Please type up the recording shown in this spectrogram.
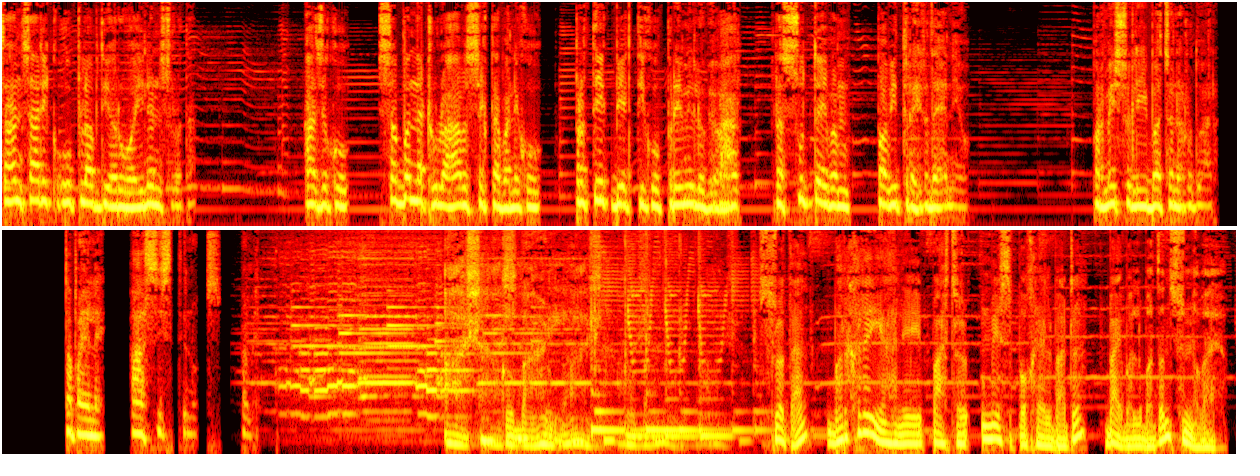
सांसारिक उपलब्धिहरू होइनन् श्रोता। आजको सबभन्दा ठुलो आवश्यकता भनेको प्रत्येक व्यक्तिको प्रेमिलो व्यवहार र शुद्ध एवं पवित्र हृदय नै हो। परमेश्वरले यी वचनहरूद्वारा तपाईँलाई आशिष दिनुहोस्। श्रोता भर्खरै यहाँले पास्टर उमेश पोखरेलबाट बाइबल वचन सुन्नुभयो।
